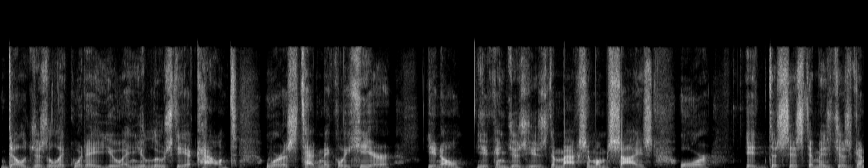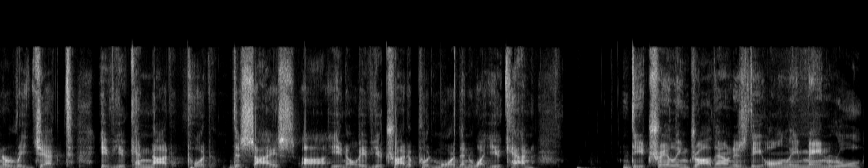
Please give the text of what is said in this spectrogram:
they'll just liquidate you and you lose the account. Whereas technically here, you know, you can just use the maximum size or it, the system is just going to reject if you cannot put the size, uh, you know, if you try to put more than what you can. The trailing drawdown is the only main rule,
